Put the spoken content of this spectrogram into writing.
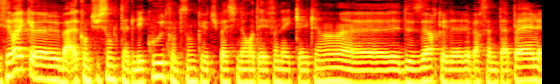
c'est vrai que bah, quand tu sens que tu as de l'écoute, quand tu sens que tu passes une heure au téléphone avec quelqu'un, euh, deux heures que la, personne t'appelle,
